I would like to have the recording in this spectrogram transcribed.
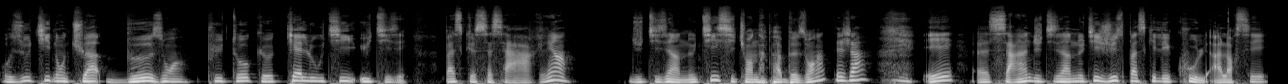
aux outils dont tu as besoin plutôt que quel outil utiliser. Parce que ça ne sert à rien d'utiliser un outil si tu n'en as pas besoin déjà. Et euh, ça sert à rien d'utiliser un outil juste parce qu'il est cool. Alors c'est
